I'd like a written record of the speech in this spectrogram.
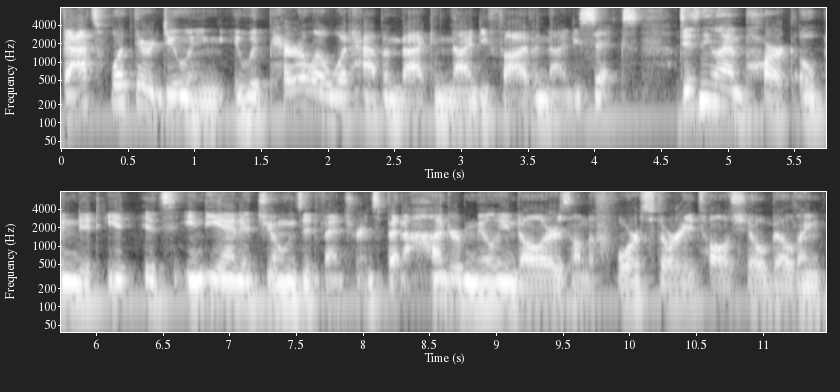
that's what they're doing, it would parallel what happened back in 95 and 96. Disneyland Park opened it, it its Indiana Jones adventure and spent $100 million on the four story tall show building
